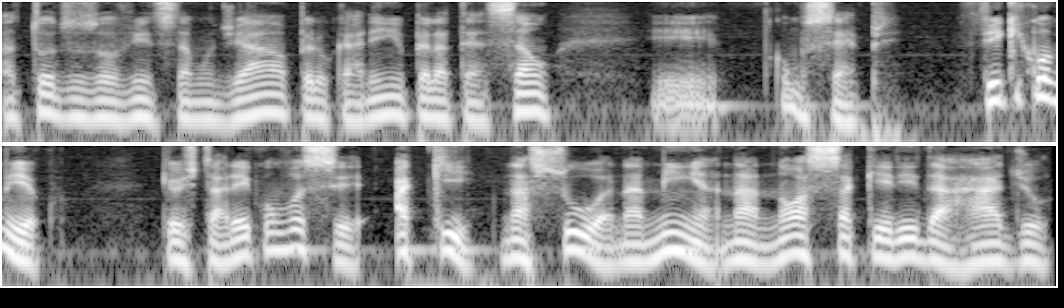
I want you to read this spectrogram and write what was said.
a todos os ouvintes da Mundial pelo carinho, pela atenção e, como sempre, fique comigo que eu estarei com você aqui na sua, na minha, na nossa querida Rádio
